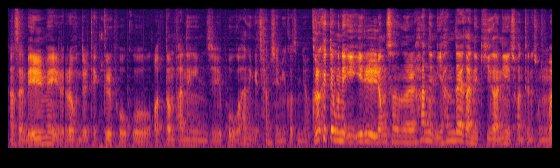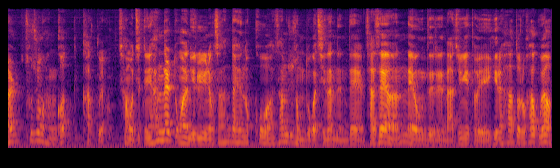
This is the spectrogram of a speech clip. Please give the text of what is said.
항상 매일매일 여러분들 댓글 보고 어떤 반응인지 보고 하는 게 참 재밌거든요. 그렇기 때문에 이 1일 영상을 하는 이 한 달간의 기간이 저한테는 정말 소중한 것 같고요. 참 어쨌든 한 달 동안 1일 영상 한다 해놓고 한 3주 정도가 지났는데 자세한 내용들은 나중에 더 얘기를 하도록 하고요.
